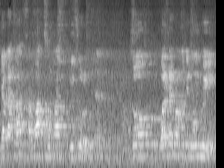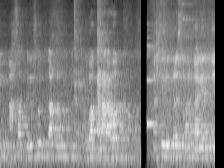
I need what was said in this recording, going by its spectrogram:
जगातला सर्वात मोठा त्रिसूळ जो वर्ल्ड रेकॉर्डमध्ये नोंद होईल असा त्रिसूळ तिथं आपण उभा करणार आहोत. अतिरुद्र सहकार्यज्ञ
